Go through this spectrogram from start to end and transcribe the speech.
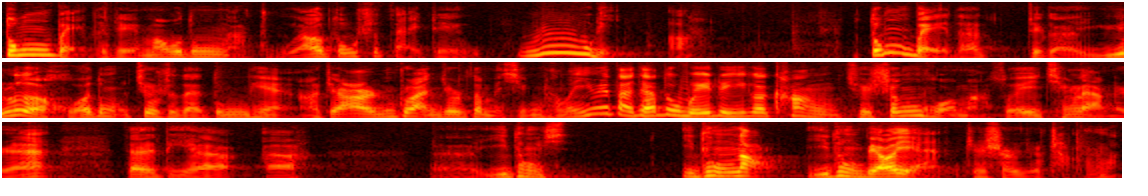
东北的这猫冬呢，主要都是在这屋里啊。东北的这个娱乐活动就是在冬天啊，这二人转就是这么形成的，因为大家都围着一个炕去生活嘛，所以请两个人。在这底下啊，呃，一通一通闹，一通表演，这事儿就成了。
